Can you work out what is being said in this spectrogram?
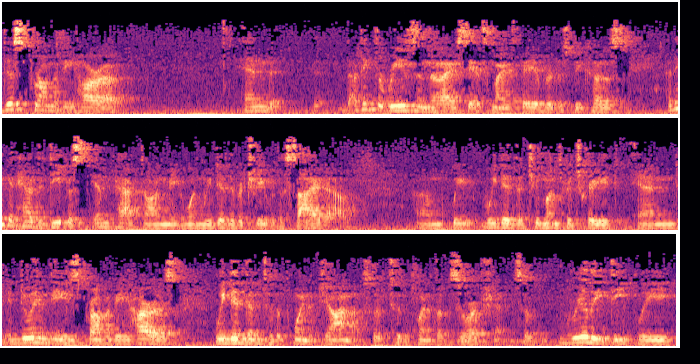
this Brahma Vihara, and I think the reason that I say it's my favorite is because I think it had the deepest impact on me when we did the retreat with the Sayadaw. Um, we, we did the two month retreat, and in doing these Brahma Viharas, we did them to the point of jhana, so to the point of absorption. So, really deeply,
